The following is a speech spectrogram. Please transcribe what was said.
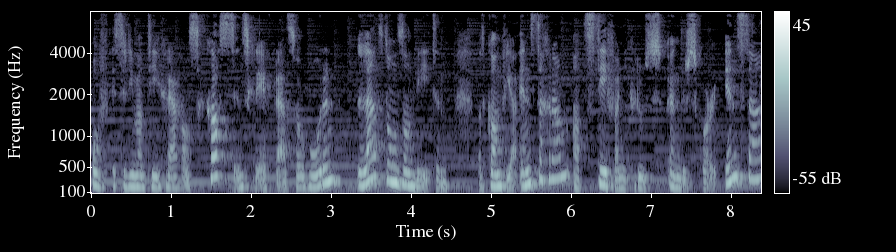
Of is er iemand die je graag als gast in Schrijfpraat zou horen? Laat het ons dan weten. Dat kan via Instagram, at Stefanie Kroes, Insta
